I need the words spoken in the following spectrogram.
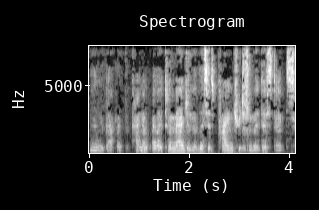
And we've got like the kind of, I like to imagine that this is pine trees in the distance.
